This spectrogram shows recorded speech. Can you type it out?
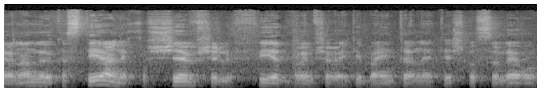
פרננדו וקסטיה, אני חושב שלפי הדברים שראיתי באינטרנט יש לו סולרות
